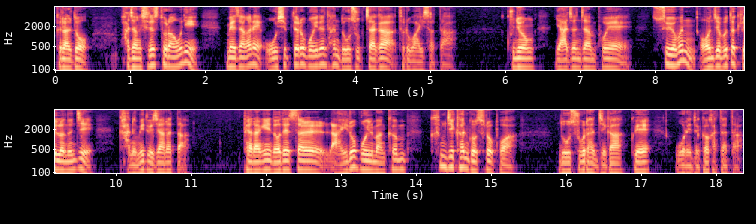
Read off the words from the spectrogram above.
그날도 화장실에서 돌아오니 매장 안에 50대로 보이는 한 노숙자가 들어와 있었다. 군용 야전 잠포의 수염은 언제부터 길렀는지 가늠이 되지 않았다. 배낭이 너댓 살 나이로 보일 만큼 큼직한 것으로 보아 노숙을 한 지가 꽤 오래된 것 같았다.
